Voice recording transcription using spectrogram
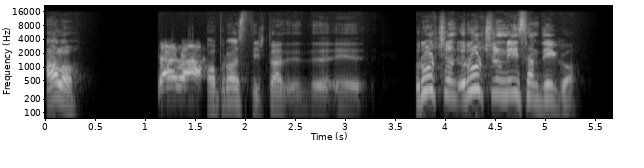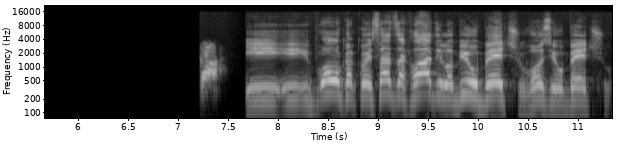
Alo, Da, da. oprosti, šta... e, e, ručno, ručno nisam digo. Da. I, I ovo kako je sad zahladilo, bio u Beču, vozio u Beču.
